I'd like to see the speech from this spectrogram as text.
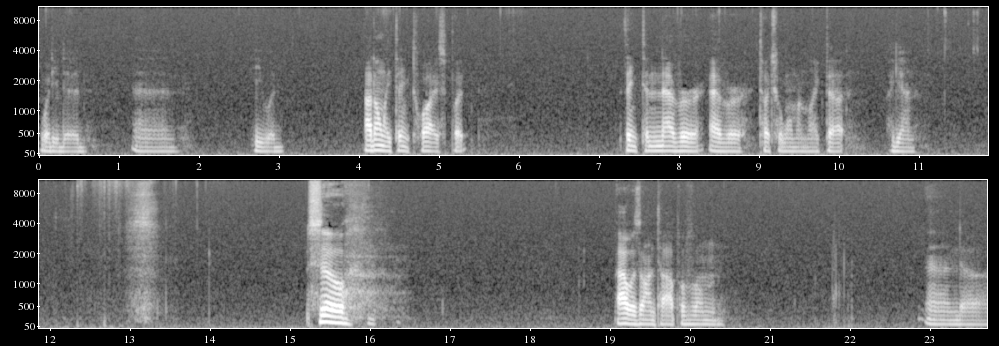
what he did and he would not only think twice, but think to never, ever touch a woman like that again. So I was on top of him and uh,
